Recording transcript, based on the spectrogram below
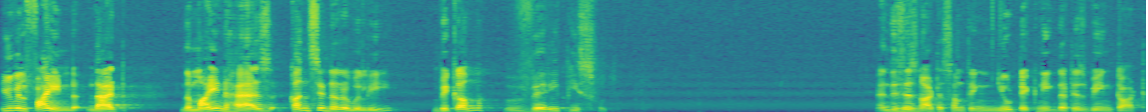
you will find that the mind has considerably become very peaceful. And this is not a something new technique that is being taught.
